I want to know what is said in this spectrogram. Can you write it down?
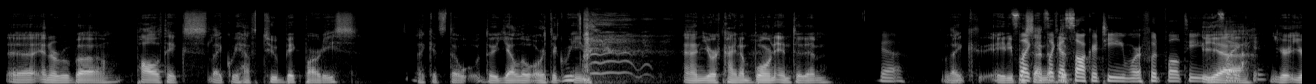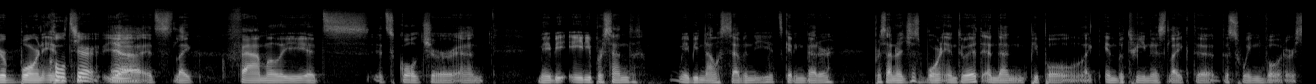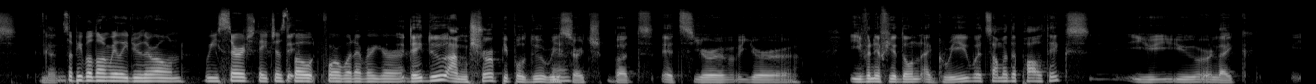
Uh, in Aruba politics, like we have two big parties, like it's the the yellow or the green, and you're kind of born into them. yeah, Like eighty it's like it's like a soccer team or a football team. yeah, it's like, you're you're born into culture, Yeah, yeah. it's like family. It's it's culture, and maybe eighty percent, maybe now seventy. It's getting better. Percent are just born into it, and then people like in between is like the the swing voters. So people don't really do their own research; they just They- vote for whatever you're. they do. I'm sure people do Yeah. research, but it's your your even if you don't agree with some of the politics, you you're like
